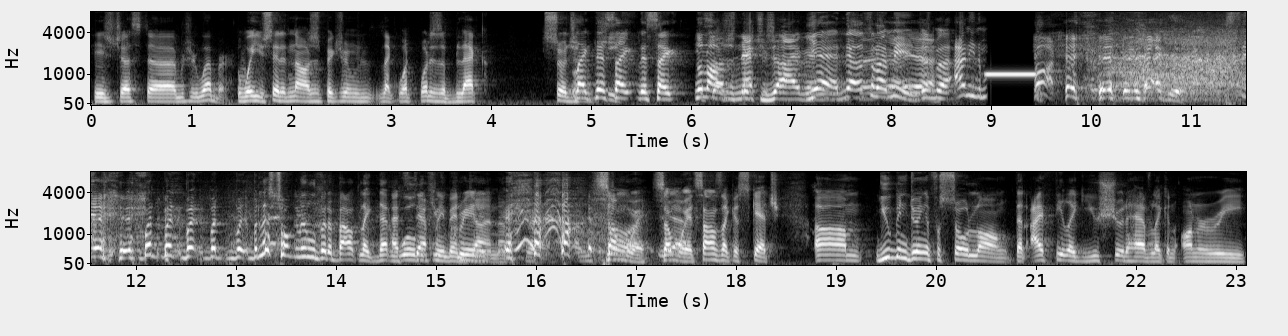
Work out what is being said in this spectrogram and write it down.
He's just uh, Richard Weber. The way you said it now, I was just picturing like, what, what is a black surgeon. Like this, like this, like no, no, some just neck picturing- jive. Yeah, no, that's what I mean. yeah. Just be like, I need a heart. but, but but but but but let's talk a little bit about like that That's world definitely that been you done. created. I'm sure. somewhere, somewhere. Yeah. It sounds like a sketch. Um, you've been doing it for so long that I feel like you should have like an honorary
